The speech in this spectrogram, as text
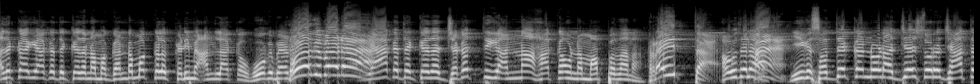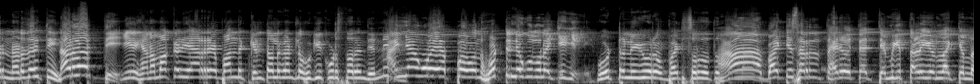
ಅದಕ್ಕಾಗಿ ಯಾಕದಕ್ಕೆ ನಮ್ಮ ಗಂಡ ಮಕ್ಕಳು ಕಡಿಮೆ ಅನ್ಲಾಕ ಹೋಗಬೇಡ. ಹೋಗಬೇಡ. ಯಾಕದಕ್ಕೆ ಜಗತ್ತಿಗೆ ಅನ್ನ ಹಾಕವ್ ನಮ್ಮ ಅಪ್ಪದಾನ ರೈತ. ಹೌದಲ್ಲ? ಈಗ ಸದ್ಯಕ್ಕ ನೋಡ ಅಜ್ಜೇಶ್ವರ ಜಾತ್ರೆ ನಡೆದೈತಿ. ನಡೆದೈತಿ. ಈ ಹೆಣ್ಮಕ್ಳು ಯಾರೇ ಬಂದು ಕಿಂಟಲ್ ಗಂಟ್ಲೆ ಹುಗಿ ಕುಡಿಸ್ತಾರಂದ ಎನ್ನಿ ಹೋಯಪ್ಪ ಒಂದು ಹೊಟ್ಟೆ ನೆಗುದಿಲ್ಲ ಆಕಿಗೆ ಹುಟ್ಟು ಇವರು ಬಟ್ ಸರದ ಹಾ ಬಟ್ಟಿ ಸರದ ಹರಿಯುತ್ತೆ ತೆಮಿಗೆ ತಳಗಿಡ್ಲಕ್ಕಿಲ್ಲ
